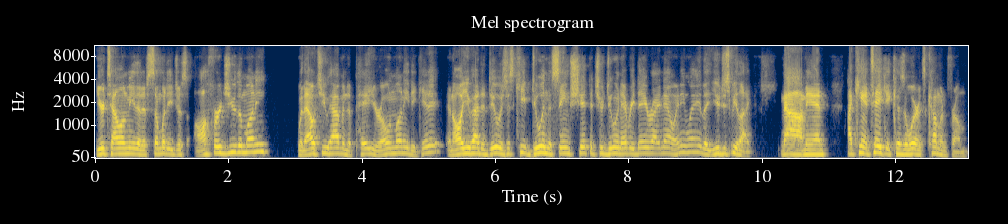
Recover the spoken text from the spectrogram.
you're telling me that if somebody just offered you the money without you having to pay your own money to get it, and all you had to do is just keep doing the same shit that you're doing every day right now anyway, that you just be like, nah, man, I can't take it because of where it's coming from.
